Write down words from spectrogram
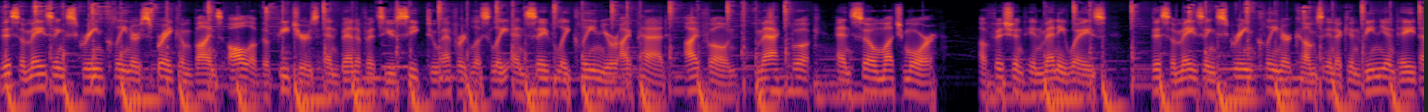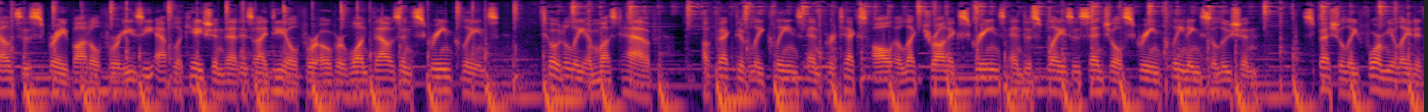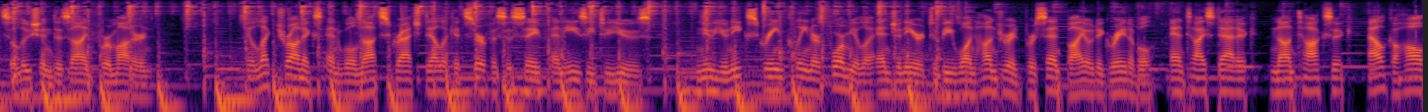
This amazing screen cleaner spray combines all of the features and benefits you seek to effortlessly and safely clean your iPad, iPhone, MacBook, and so much more, efficient in many ways, this amazing screen cleaner comes in a convenient 8 ounces spray bottle for easy application that is ideal for over 1000 screen cleans, totally a must-have, effectively cleans and protects all electronic screens and displays essential screen cleaning solution, specially formulated solution designed for modern electronics and will not scratch delicate surfaces safe and easy to use, new unique screen cleaner formula engineered to be 100% biodegradable, anti-static, non-toxic, alcohol-free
